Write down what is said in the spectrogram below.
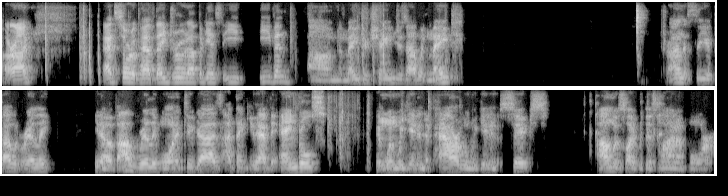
All right, that's sort of how they drew it up against the even. Um, the major changes I would make. Trying to see if I would really, you know, if I really wanted to, guys, I think you have the angles. And when we get into power, when we get into six, I almost like with this lineup more.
